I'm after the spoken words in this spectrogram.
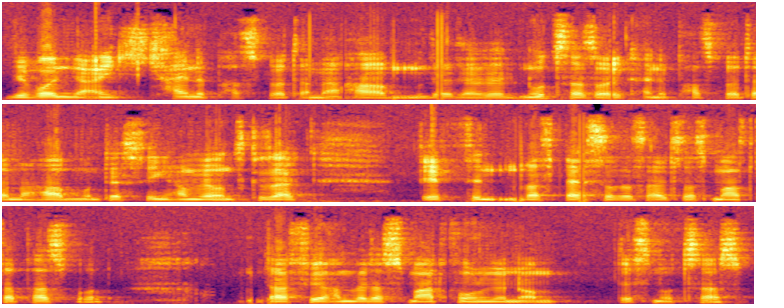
wir wollen ja eigentlich keine Passwörter mehr haben. Der, der Nutzer soll keine Passwörter mehr haben und deswegen haben wir uns gesagt, wir finden was Besseres als das Masterpasswort. Und dafür haben wir das Smartphone genommen des Nutzers.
